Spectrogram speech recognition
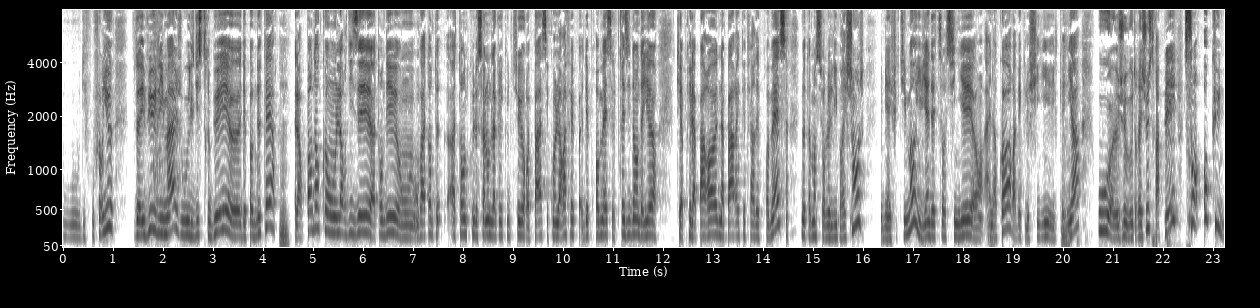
ou des fous furieux. Vous avez vu l'image où ils distribuaient euh, des pommes de terre. Hmm. Alors pendant qu'on leur disait attendez, on, va attendre, attendre, que le salon de l'agriculture passe et qu'on leur a fait des promesses, et le président d'ailleurs qui a pris la parole n'a pas arrêté de faire des promesses, notamment sur le libre échange. Eh bien, effectivement, il vient d'être signé un accord avec le Chili et le Kenya, où euh, je voudrais juste rappeler, sans aucune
